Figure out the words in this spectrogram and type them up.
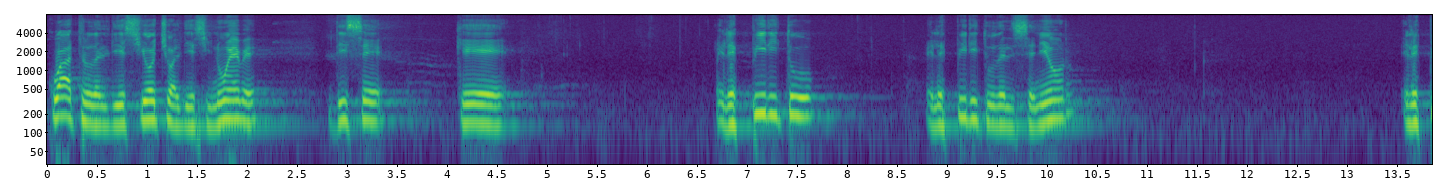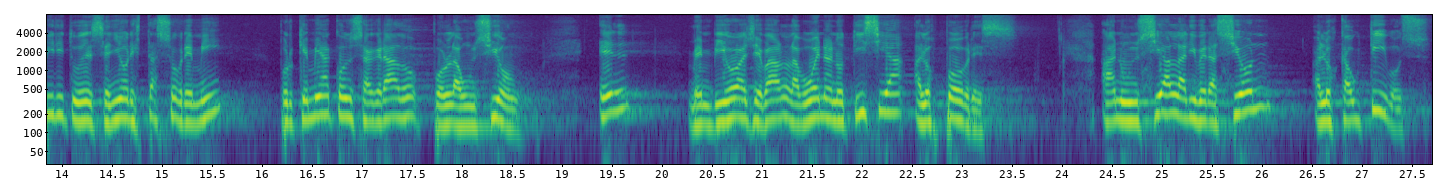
4 del 18 al 19, dice que el Espíritu, el Espíritu del Señor, el Espíritu del Señor está sobre mí porque me ha consagrado por la unción él me envió a llevar la buena noticia a los pobres, a anunciar la liberación a los cautivos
